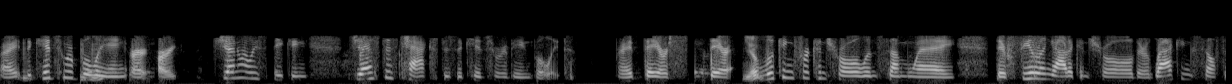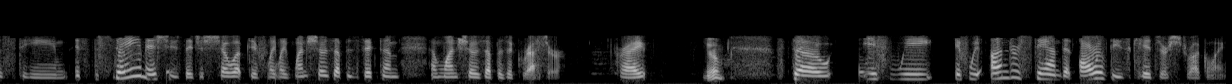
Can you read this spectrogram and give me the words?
right? The kids who are Mhm. bullying are, are generally speaking just as taxed as the kids who are being bullied right? They are they're Yep. looking for control in some way. They're feeling out of control. They're lacking self-esteem. It's the same issues. They just show up differently. One shows up as victim and one shows up as aggressor right? Yep. so if we if we understand that all of these kids are struggling,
